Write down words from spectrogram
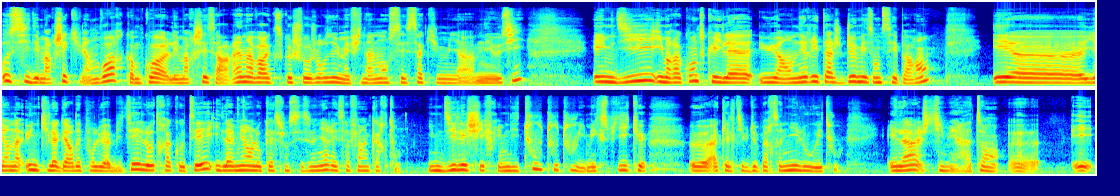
aussi des marchés qui vient me voir, comme quoi les marchés, ça n'a rien à voir avec ce que je fais aujourd'hui, mais finalement, c'est ça qui m'y a amené aussi. Et il me dit, il me raconte qu'il a eu un héritage de maisons de ses parents. Et euh, il y en a une qu'il a gardée pour lui habiter, l'autre à côté, il l'a mis en location saisonnière et ça fait un carton. Il me dit les chiffres, il me dit tout, tout, tout. Il m'explique euh, à quel type de personne il loue et tout. Et là, je dis, mais attends, euh, et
